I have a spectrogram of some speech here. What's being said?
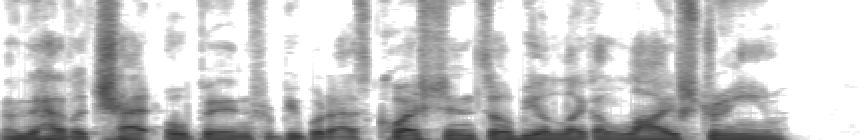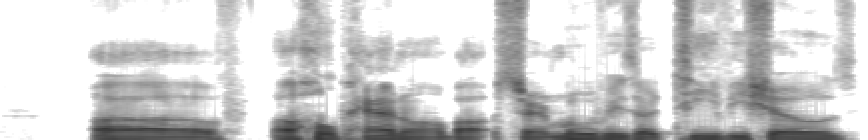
and they have a chat open for people to ask questions. So it'll be a, like a live stream of a whole panel about certain movies or TV shows,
